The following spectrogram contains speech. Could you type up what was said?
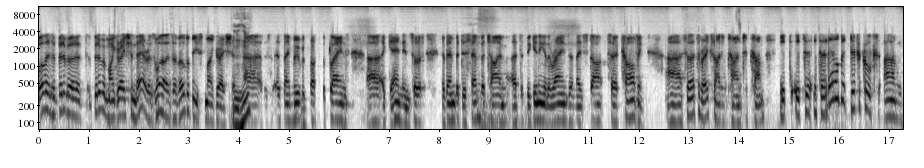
Well, there's a bit of a, a bit of a migration there as well as a wildebeest migration Mhm. uh, as, as they move across the plains uh, again in sort of November, December time at the beginning of the rains, and they start uh, calving. Uh, so that's a very exciting time to come. It, it's, a, it's a little bit difficult um,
